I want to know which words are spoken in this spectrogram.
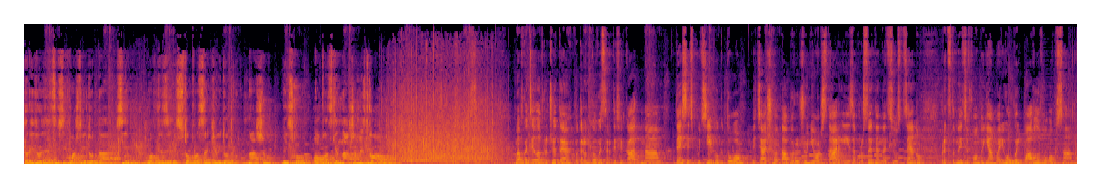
Дорогі друзі, ці всі кошти йдуть на всі в обсязі 100% йдуть нашим військовим. Оплески нашим військовим! Ми б хотіли вручити подарунковий сертифікат на 10 путівок до дитячого табору Junior Star і запросити на цю сцену представницю фонду Я Маріуполь Павлову Оксану.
